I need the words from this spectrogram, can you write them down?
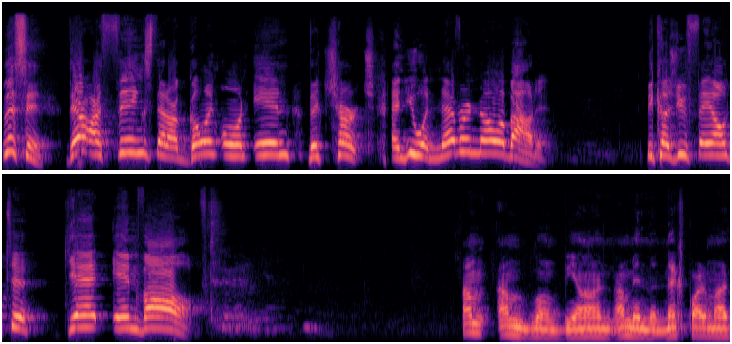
Listen, there are things that are going on in the church, and you will never know about it because you failed to get involved. I'm I'm going beyond. I'm in the next part of my.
